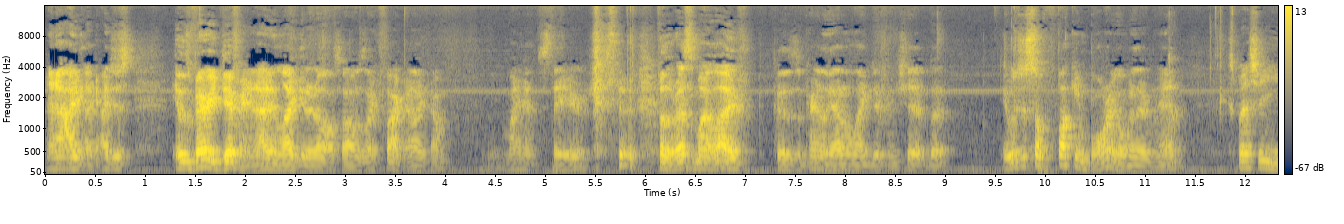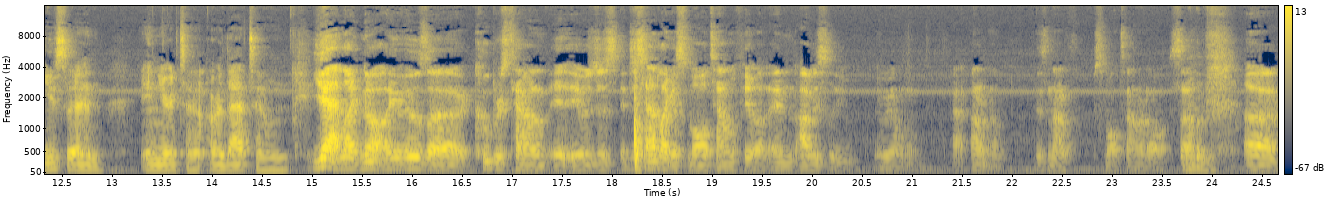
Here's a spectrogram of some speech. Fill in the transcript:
and I like I just it was very different, and I didn't like it at all. So I was like, fuck, I like I might have to stay here for the rest of my life because apparently I don't like different shit. But it was just so fucking boring over there, man. Especially you said in your town or that town. Yeah, like no, it was uh, Cooperstown. It, it was just it just had like a small town feel, and obviously we don't. I, I don't know. It's not a small town at all. So, uh,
